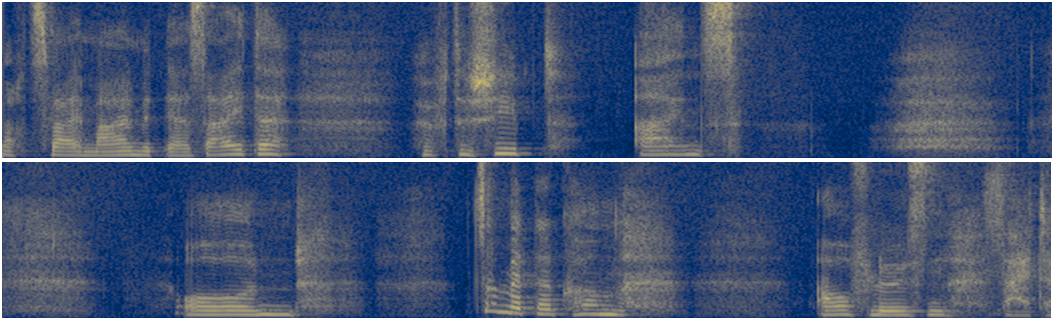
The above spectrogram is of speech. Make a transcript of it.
Noch zweimal mit der Seite. Hüfte schiebt. Eins. Und zur Mitte kommen. Auflösen. Seite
